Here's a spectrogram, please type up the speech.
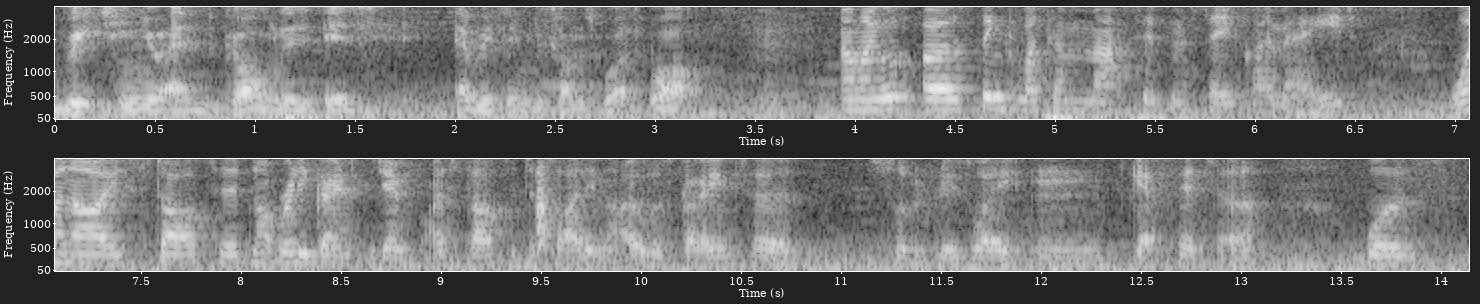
reaching your end goal is everything becomes worthwhile And I, was- I was thinking like a massive mistake I made when I started not really going to the gym, but I started deciding that I was going to sort of lose weight and get fitter was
